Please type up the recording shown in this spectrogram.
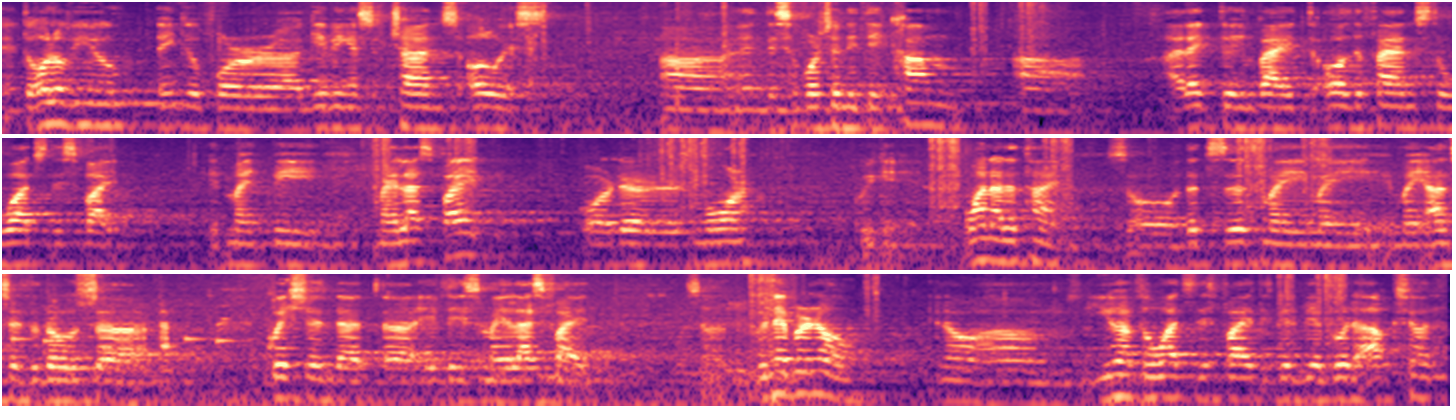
and to all of you. Thank you for uh, giving us a chance always, uh, and this opportunity come. Uh, I like to invite all the fans to watch this fight. It might be my last fight, or there's more. We can, one at a time. So that's that's my my, my answer to those uh, questions that uh, if this is my last fight. So we never know. You know, um, you have to watch this fight. It's gonna be a good action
